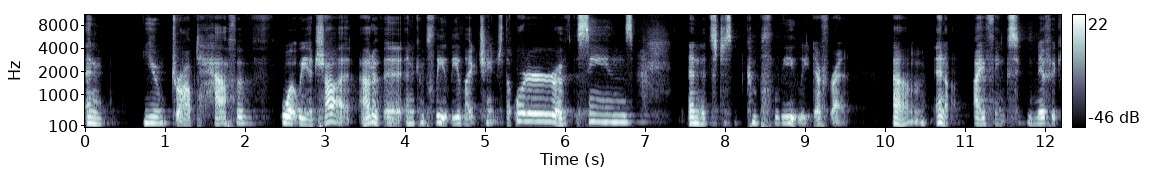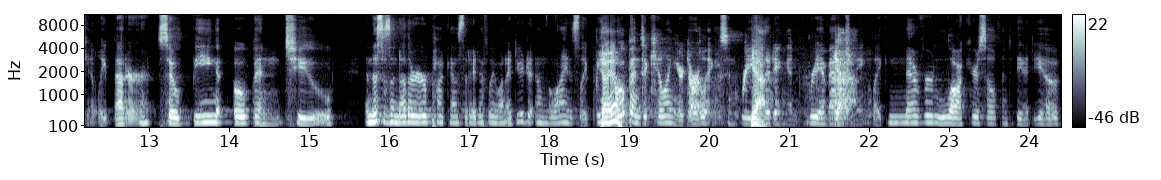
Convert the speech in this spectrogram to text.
and you dropped half of what we had shot out of it and completely like changed the order of the scenes. And it's just completely different. Um, and I think significantly better. So being open to, and this is another podcast that I definitely want to do down the line is like being Yeah, yeah. open to killing your darlings and re-editing and reimagining. Like never lock yourself into the idea of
